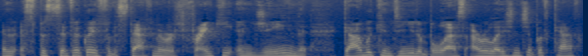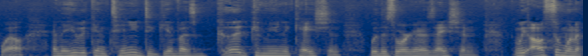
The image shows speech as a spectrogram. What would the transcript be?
and, and specifically for the staff members Franky and Jean, that God would continue to bless our relationship with Cathwel, and that He would continue to give us good communication with this organization. We also want to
